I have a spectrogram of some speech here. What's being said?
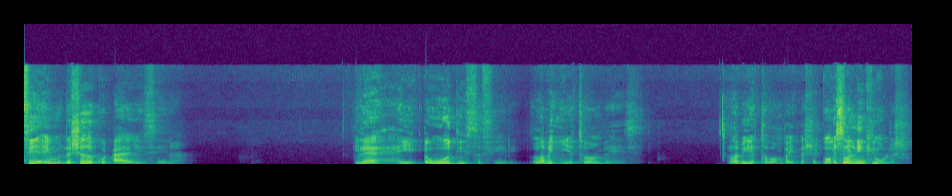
Tii ay madhashada ku caayaysayna ilaahay awooddiisa fiiri. Laba iyo toban bay haysatay. Laba iyo toban bay dhashay oo isla ninkii u dhashay.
